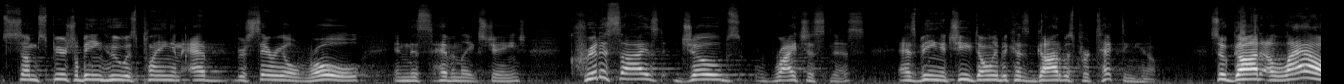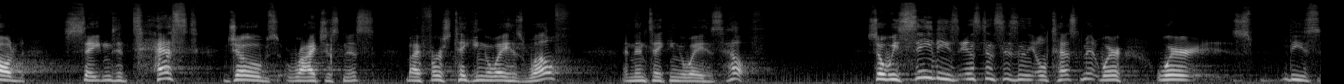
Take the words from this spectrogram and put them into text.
some spiritual being who was playing an adversarial role in this heavenly exchange, criticized Job's righteousness as being achieved only because God was protecting him. So God allowed Satan to test Job's righteousness by first taking away his wealth and then taking away his health. So we see these instances in the Old Testament where, where these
